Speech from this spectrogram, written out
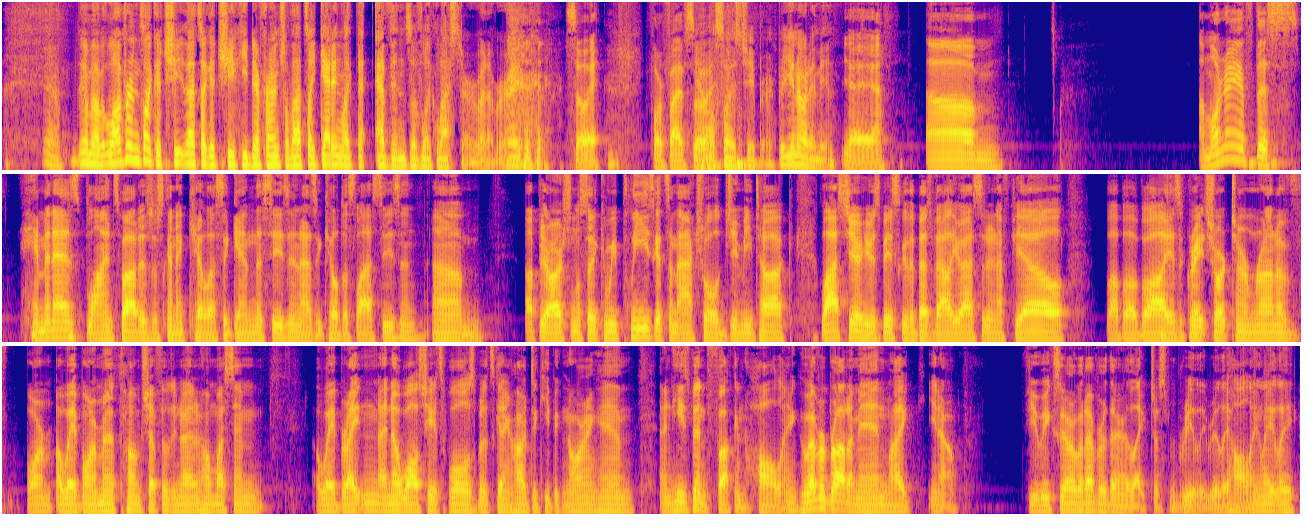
Yeah, yeah but Lovren's like a cheat. That's like a cheeky differential. That's like getting like the Evans of like Leicester or whatever, right? soy, four or five soy. yeah, well, soy's cheaper, but you know what I mean. Yeah, yeah, yeah. Um, I'm wondering if this Jimenez blind spot is just going to kill us again this season, as it killed us last season. Um, up your Arsenal said, "Can we please get some actual Jimmy talk?" Last year, he was basically the best value asset in FPL. Blah blah blah. He has a great short term run of away Bournemouth, home Sheffield United, home West Ham, away Brighton. I know Walsh hates Wolves, but it's getting hard to keep ignoring him. And he's been fucking hauling. Whoever brought him in, like, you know, a few weeks ago or whatever, they're like just really, really hauling lately.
